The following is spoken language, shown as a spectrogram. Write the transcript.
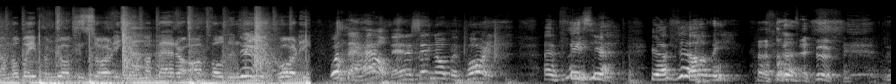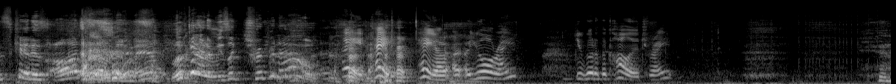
I'm away from your consortium. I'm better off holding the accordion. What the hell, man? This ain't an open party. Uh, please, you, you have to help me. This kid is on something, man. Look at him. He's like tripping out. Hey, hey, hey, are, are you all right? You go to the college, right? Yeah.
